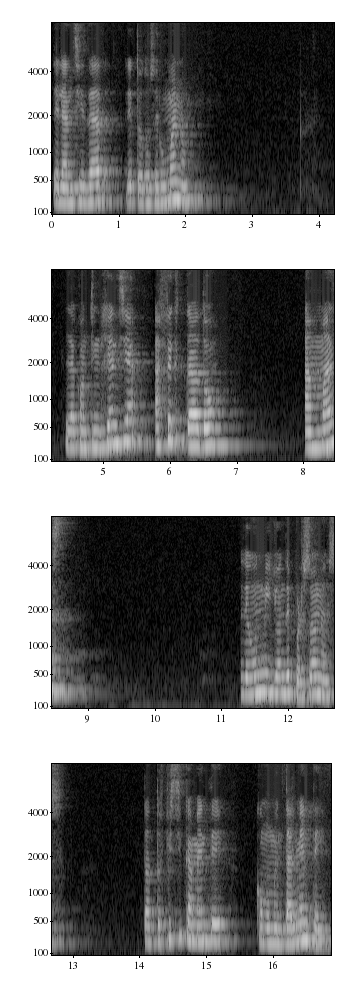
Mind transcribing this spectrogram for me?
de la ansiedad de todo ser humano. La contingencia ha afectado a más de un millón de personas, tanto físicamente como mentalmente.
